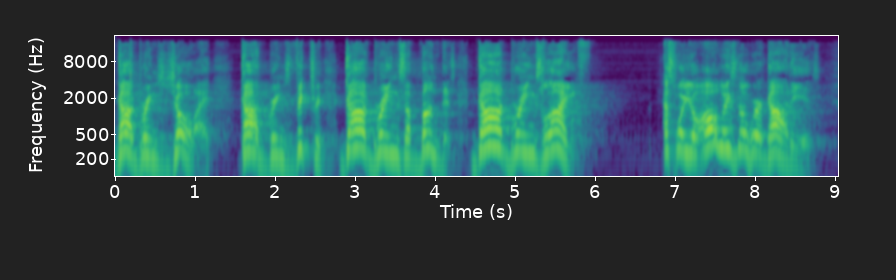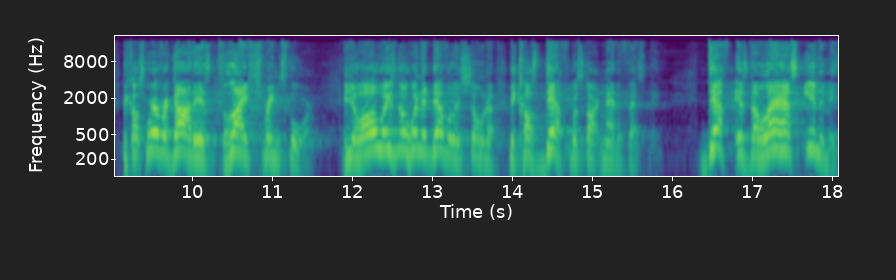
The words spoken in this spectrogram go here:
God brings joy. God brings victory. God brings abundance. God brings life. That's where you'll always know where God is. Because wherever God is, life springs forth. And you'll always know when the devil is showing up because death will start manifesting. Death is the last enemy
